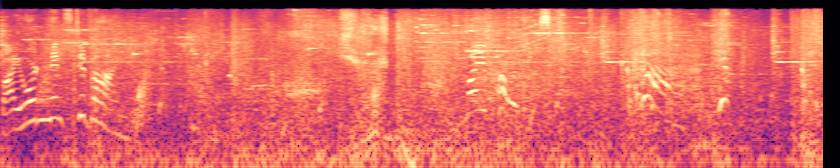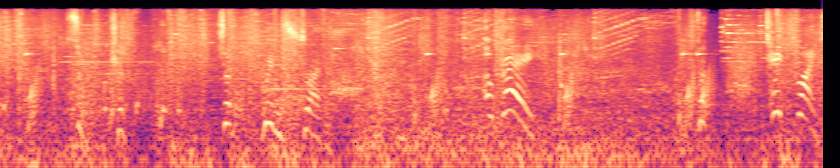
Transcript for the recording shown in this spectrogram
By ordinance divine! My apologies! Wind strider! Obey! Take flight!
